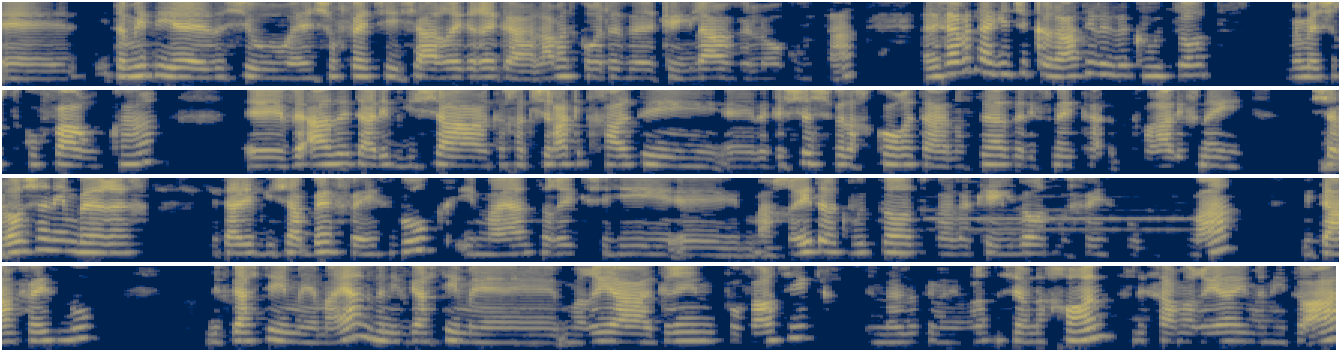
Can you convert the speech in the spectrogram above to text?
אה, תמיד יהיה איזשהו אה, שופט שישאל, רגע, רגע, למה את קוראת לזה קהילה ולא קבוצה? אני חייבת להגיד שקראתי לזה קבוצות במשך תקופה ארוכה, ואז הייתה לי פגישה, ככה כשרק התחלתי לגשש ולחקור את הנושא הזה לפני, זה כבר היה לפני שלוש שנים בערך, הייתה לי פגישה בפייסבוק עם מעיין שריג שהיא אה, האחראית על הקבוצות ועל הקהילות בפייסבוק עצמה, מטעם פייסבוק. נפגשתי עם אה, מעיין ונפגשתי עם אה, מריה גרין פוברצ'יק, אני לא יודעת אם אני אומרת את השם נכון, סליחה מריה אם אני טועה,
